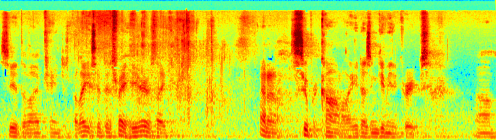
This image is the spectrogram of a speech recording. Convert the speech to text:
see if the vibe changes. But like I said, this right here is like, I don't know, super calm. Like it doesn't give me the creeps. Um,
